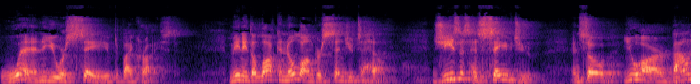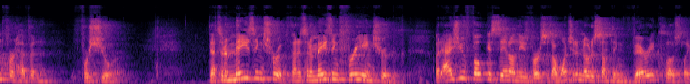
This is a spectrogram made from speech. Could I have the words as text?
when you were saved by Christ. Meaning the law can no longer send you to hell. Jesus has saved you. And so you are bound for heaven for sure. That's an amazing truth, and it's an amazing freeing truth. But as you focus in on these verses, I want you to notice something very closely.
